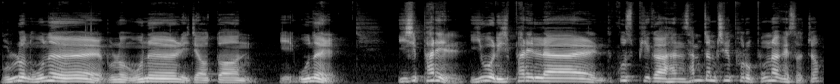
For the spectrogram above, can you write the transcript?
물론 오늘 물론 오늘 이제 어떤 이 오늘 28일 2월 28일 날 코스피가 한 3.7% 폭락했었죠.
